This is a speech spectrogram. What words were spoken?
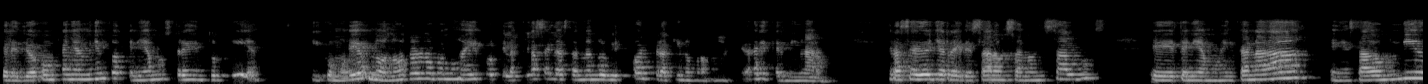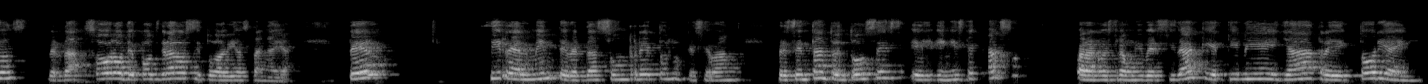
Se les dio acompañamiento, teníamos tres en Turquía. Y como ellos no, nosotros nos vamos a ir porque las clases las están dando virtual, pero aquí nos vamos a quedar y terminaron. Gracias a Dios ya regresaron sanos y salvos. Eh, teníamos en Canadá, en Estados Unidos, ¿verdad? Solo de posgrado si todavía están allá. Pero sí realmente, ¿verdad? Son retos los que se van presentando. Entonces, en este caso, para nuestra universidad que tiene ya trayectoria en,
